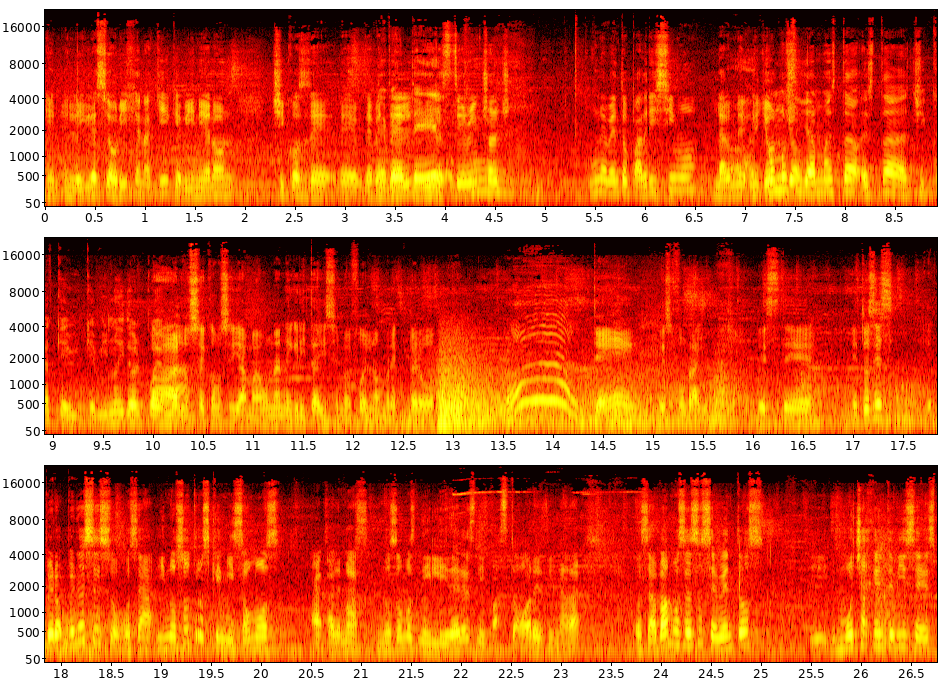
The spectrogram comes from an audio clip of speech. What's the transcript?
en- en la iglesia Origen aquí, que vinieron chicos de, de, de Betel, y de Betel. Steering. Church. Un evento padrísimo. La- Ay, yo- ¿Cómo yo- se llama esta, esta chica que, que vino y dio el poema? Ah, no sé cómo se llama, una negrita y se me fue el nombre, pero... Ah, Dang, eso fue un rayo. Este, entonces, pero, pero es eso, o sea, y nosotros que ni somos, además, no somos ni líderes, ni pastores, ni nada, o sea, vamos a esos eventos y mucha gente dice, es,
